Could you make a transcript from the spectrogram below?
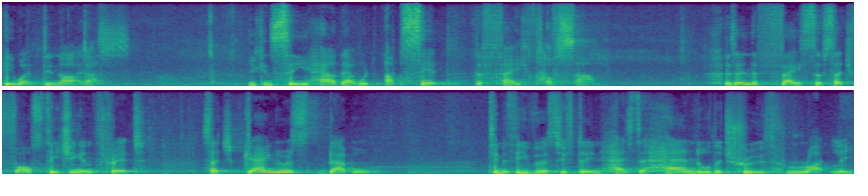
He won't deny us. You can see how that would upset the faith of some. As in the face of such false teaching and threat, such gangrenous babble, Timothy, verse 15, has to handle the truth rightly.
